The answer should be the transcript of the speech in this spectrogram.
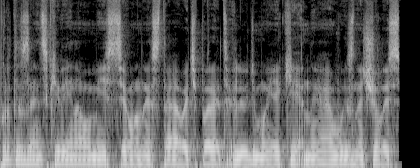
Партизанська війна у місті вони ставить перед людьми, які не визначились.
